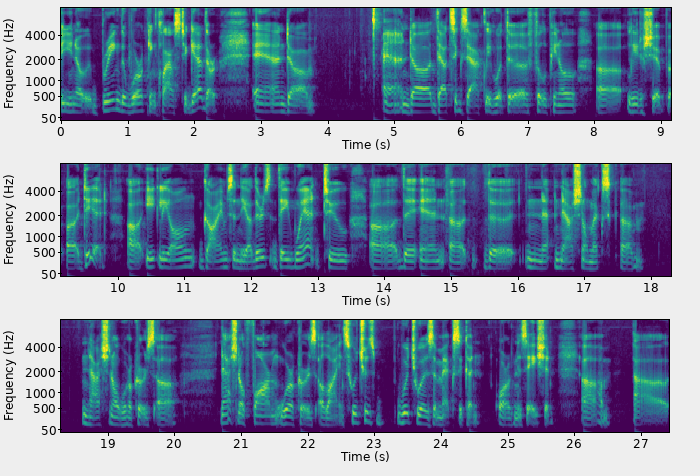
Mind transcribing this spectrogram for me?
you know, bring the working class together, and. Um, and uh, that's exactly what the Filipino uh, leadership uh, did. Uh, Eat Leong, Gines, and the others, they went to uh, the in, uh, the na national Mex um, national workers National Farm Workers Alliance, which was which was a Mexican organization. Um, uh,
